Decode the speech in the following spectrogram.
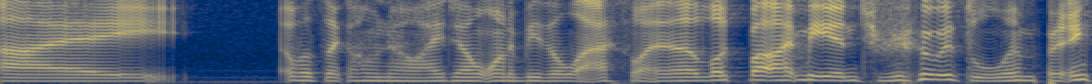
i was like oh no i don't want to be the last one. And i look behind me and drew is limping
